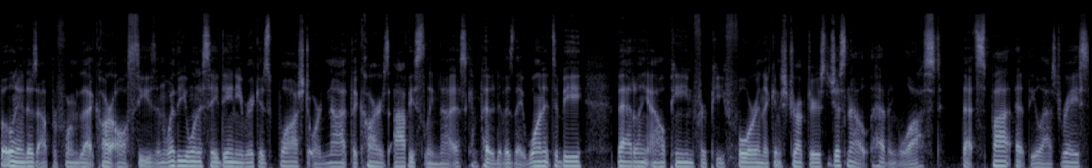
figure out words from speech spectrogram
but Lando's outperformed that car all season. Whether you want to say Danny Rick is washed or not, the car is obviously not as competitive as they want it to be. Battling Alpine for P4 in the constructors, just now having lost that spot at the last race.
